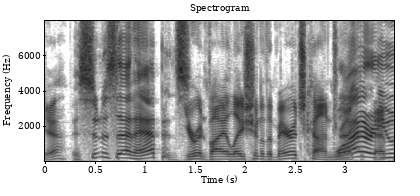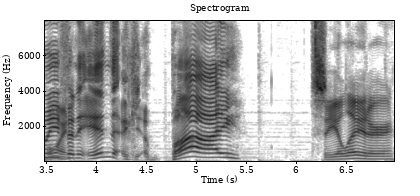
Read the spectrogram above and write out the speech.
Yeah. As soon as that happens. You're in violation of the marriage contract. why are you point. even in? The, bye. See you later.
